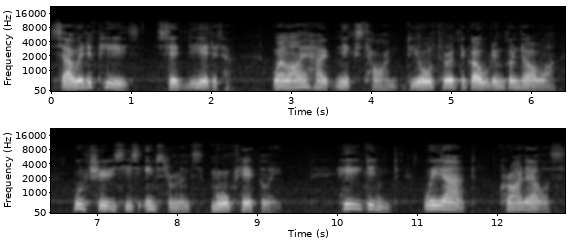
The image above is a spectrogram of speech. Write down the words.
"So it appears," said the Editor. "Well I hope next time the author of the Golden Gondola will choose his instruments more carefully." "He didn't. We aren't," cried Alice,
